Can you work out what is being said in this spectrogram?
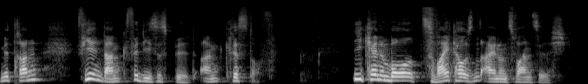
mit dran. Vielen Dank für dieses Bild an Christoph. eCannonball 2021.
